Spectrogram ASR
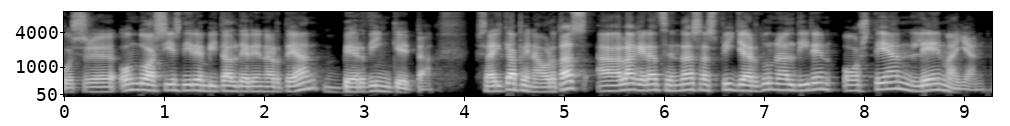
pues, e, ondo hasi ez diren bitalderen artean, berdinketa. Zailkapena hortaz, ala geratzen da zazpi jardunaldiren ostean lehen mailan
